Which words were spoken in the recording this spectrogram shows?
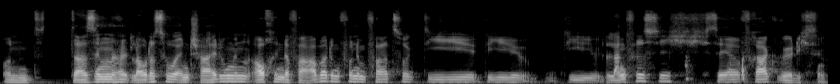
Und da sind halt lauter so Entscheidungen, auch in der Verarbeitung von dem Fahrzeug, die, die, die langfristig sehr fragwürdig sind.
